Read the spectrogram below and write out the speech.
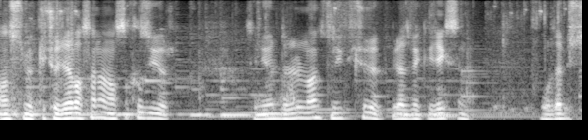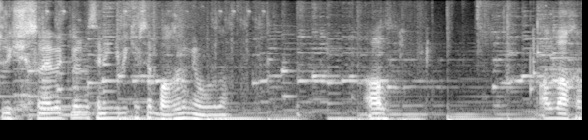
Lan sümüklü çocuğa baksana nasıl kızıyor. Seni öldürür lan sümüklü çocuk. Biraz bekleyeceksin. Burada bir sürü kişi sıraya bekliyor ve senin gibi kimse bağırmıyor burada. Al. Al bakın.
